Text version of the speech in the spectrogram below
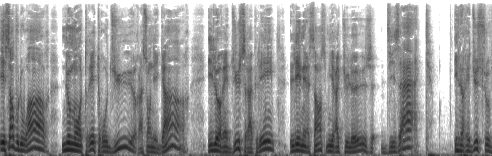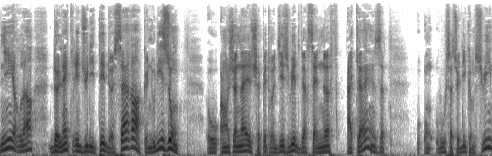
Et sans vouloir nous montrer trop dur à son égard, il aurait dû se rappeler les naissances miraculeuses d'Isaac. Il aurait dû se souvenir, là, de l'incrédulité de Sarah que nous lisons en Genèse chapitre 18 versets 9 à 15, où ça se lit comme suit.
